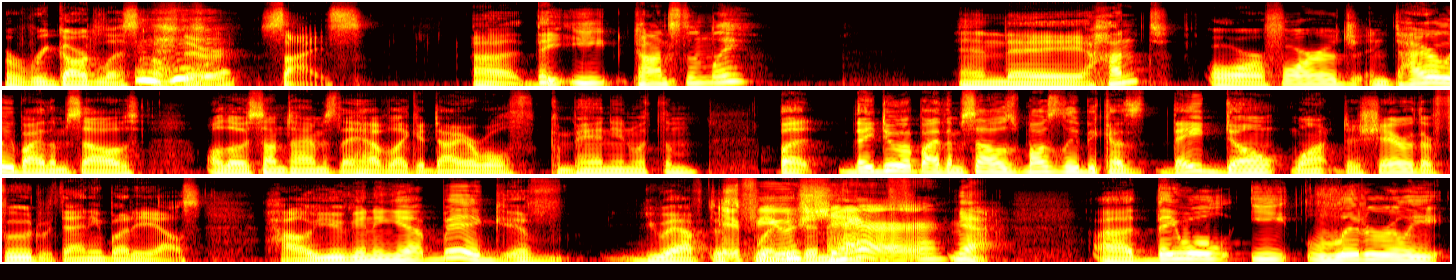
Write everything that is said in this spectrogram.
or regardless of their size. Uh, they eat constantly, and they hunt or forage entirely by themselves. Although sometimes they have like a direwolf companion with them, but they do it by themselves mostly because they don't want to share their food with anybody else. How are you going to get big if you have to If split you it in share. half? Yeah. Uh, they will eat literally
